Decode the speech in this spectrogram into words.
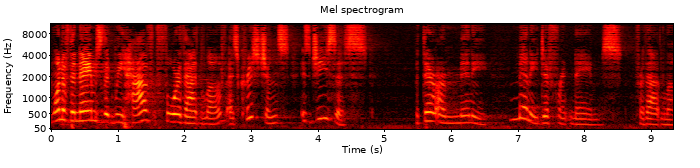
one of the names that we have for that love as Christians is Jesus. But there are many, many different names for that love.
